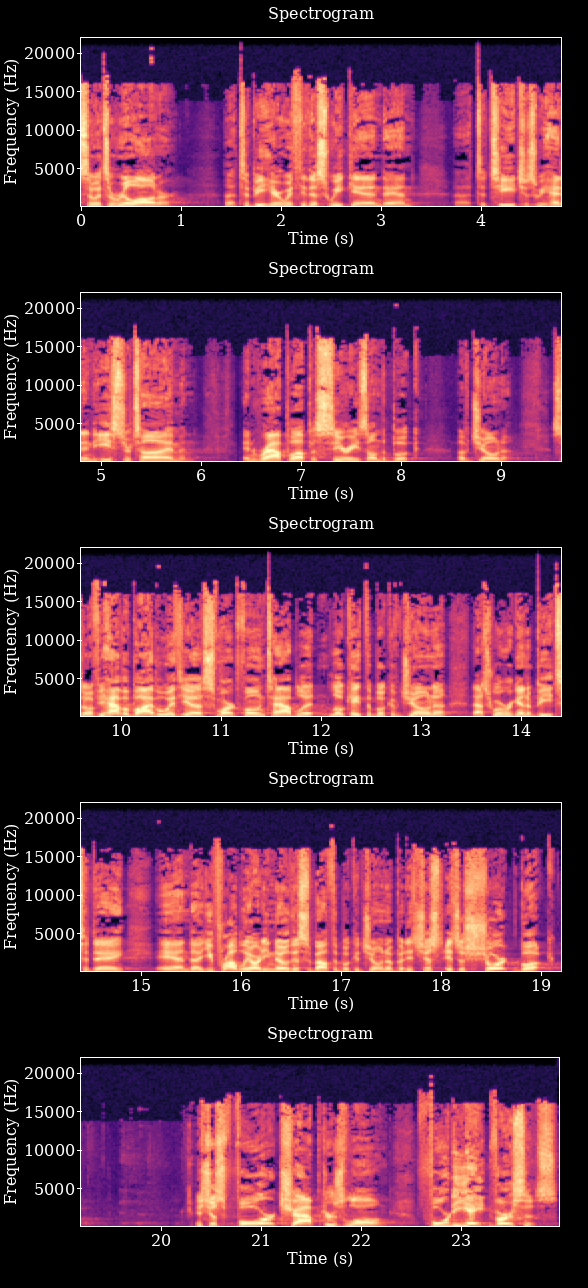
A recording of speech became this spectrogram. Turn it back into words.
so it's a real honor uh, to be here with you this weekend and uh, to teach as we head into Easter time and, and wrap up a series on the book of Jonah. So if you have a Bible with you, a smartphone, tablet, locate the book of Jonah. That's where we're going to be today. And uh, you probably already know this about the book of Jonah, but it's just it's a short book. It's just 4 chapters long, 48 verses.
